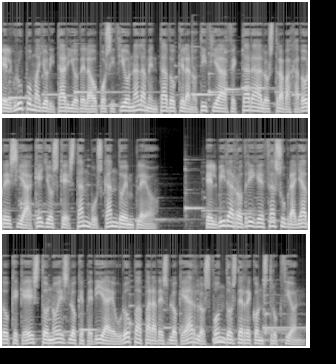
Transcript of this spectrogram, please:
El grupo mayoritario de la oposición ha lamentado que la noticia afectara a los trabajadores y a aquellos que están buscando empleo. Elvira Rodríguez ha subrayado que, esto no es lo que pedía Europa para desbloquear los fondos de reconstrucción.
